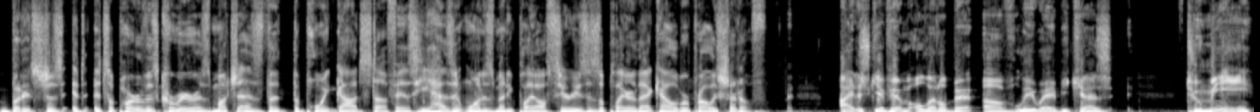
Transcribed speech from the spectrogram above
But it's just it, it's a part of his career as much as the the point God stuff is. He hasn't won as many playoff series as a player that caliber probably should have. I just give him a little bit of leeway because to me,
